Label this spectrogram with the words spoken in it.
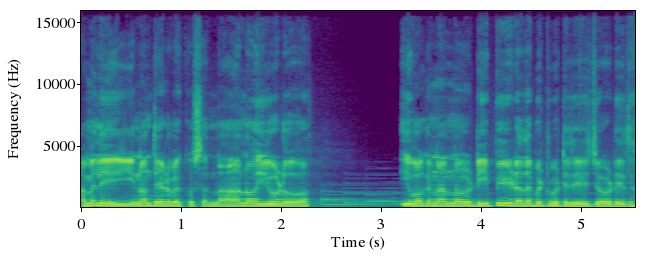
ಆಮೇಲೆ ಇನ್ನೊಂದು ಹೇಳ್ಬೇಕು ಸರ್. ನಾನು ಇವಳು ಇವಾಗ ನಾನು ಡಿ ಪಿ ಇಡೋದೇ ಬಿಟ್ಬಿಟ್ಟಿದೀವಿ ಜೋಡಿದು.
